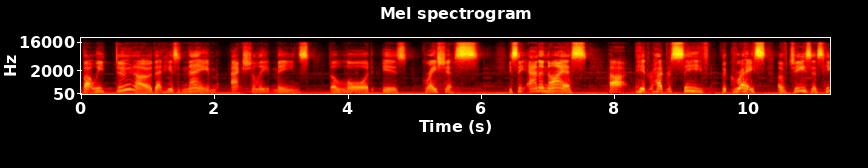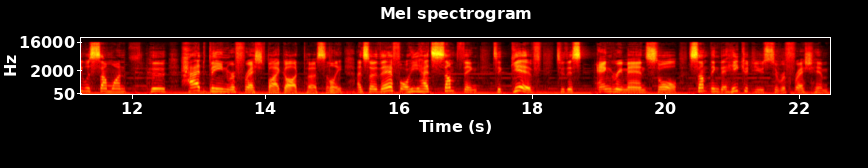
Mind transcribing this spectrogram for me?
but we do know that his name actually means the Lord is gracious. You see Ananias uh, he had received the grace of Jesus. He was someone who had been refreshed by God personally, and so therefore he had something to give to this angry man Saul, something that he could use to refresh him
